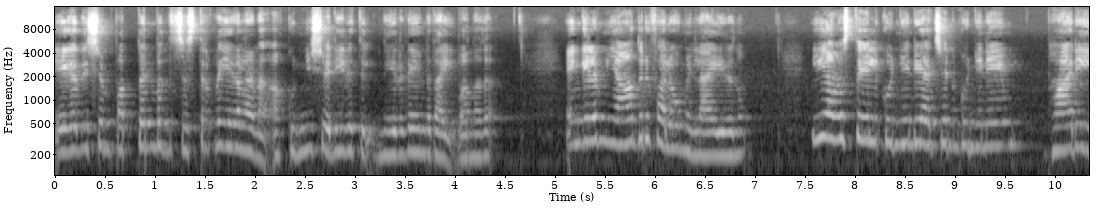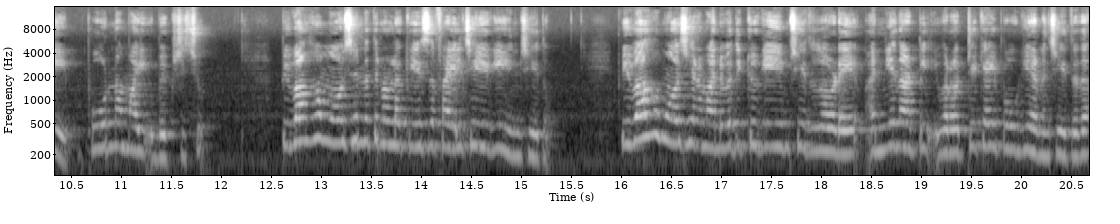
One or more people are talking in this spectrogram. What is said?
ഏകദേശം പത്തൊൻപത് ശസ്ത്രക്രിയകളാണ് ആ കുഞ്ഞു ശരീരത്തിൽ നേരിടേണ്ടതായി വന്നത്. എങ്കിലും യാതൊരു ഫലവുമില്ലായിരുന്നു. ഈ അവസ്ഥയിൽ കുഞ്ഞിന്റെ അച്ഛൻ കുഞ്ഞിനെയും ഭാര്യയെയും പൂർണമായി ഉപേക്ഷിച്ചു. വിവാഹമോചനത്തിനുള്ള കേസ് ഫയൽ ചെയ്യുകയും ചെയ്തു. വിവാഹമോചനം അനുവദിക്കുകയും ചെയ്തതോടെ അന്യനാട്ടിൽ ഇവർ ഒറ്റയ്ക്കായി പോവുകയാണ് ചെയ്തത്.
